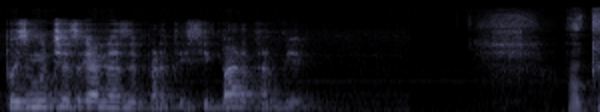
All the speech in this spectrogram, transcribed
pues muchas ganas de participar también. Ok,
